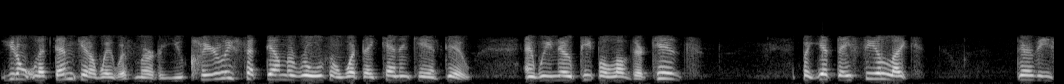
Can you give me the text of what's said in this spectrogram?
you don't let them get away with murder. You clearly set down the rules on what they can and can't do. And we know people love their kids, but yet they feel like they're these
